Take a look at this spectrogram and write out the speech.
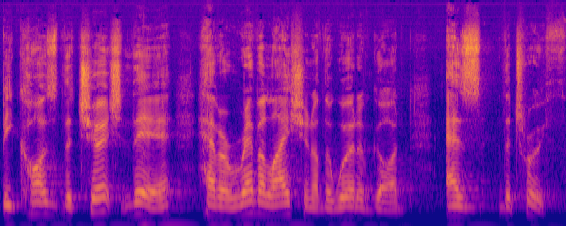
because the church there have a revelation of the Word of God as the truth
